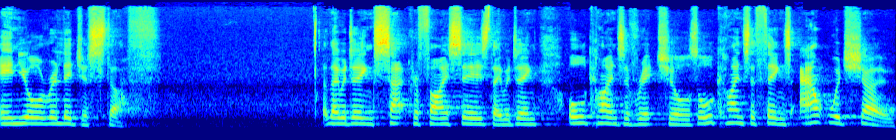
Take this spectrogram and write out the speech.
in your religious stuff. They were doing sacrifices, they were doing all kinds of rituals, all kinds of things, outward show.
